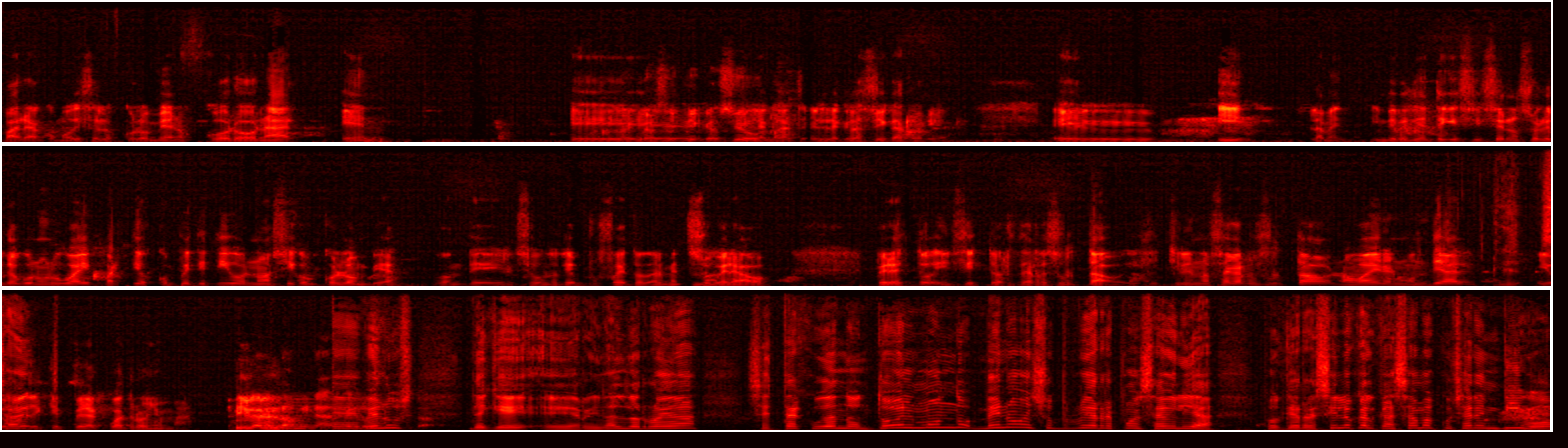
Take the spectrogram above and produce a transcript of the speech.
para, como dicen los colombianos, coronar en eh, La clasificación. En la, cla- en la clasificatoria. El- y la- independiente que se hicieron, sobre todo con Uruguay, partidos competitivos, no así con Colombia, donde el segundo tiempo fue totalmente superado. Pero esto, insisto, es de resultado. Y si Chile no saca resultado, no va a ir al mundial y vamos a tener que esperar cuatro años más. Y las nóminas. Eh, de los- Velus, de que eh, Reinaldo Rueda se está escudando en todo el mundo, menos en su propia responsabilidad. Porque recién lo que alcanzamos a escuchar en vivo,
